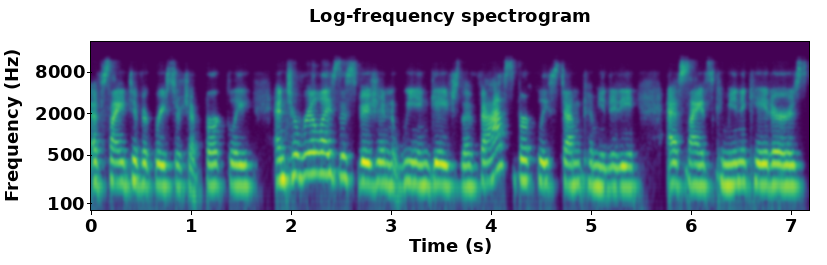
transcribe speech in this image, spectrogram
of scientific research at Berkeley. And to realize this vision, we engage the vast Berkeley STEM community as science communicators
